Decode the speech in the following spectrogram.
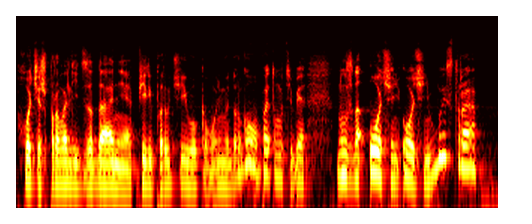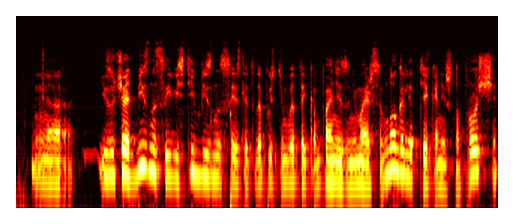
хочешь провалить задание, перепоручи его кому-нибудь другому. Поэтому тебе нужно очень-очень быстро э, изучать бизнес и вести бизнес. Если ты, допустим, в этой компании занимаешься много лет, тебе, конечно, проще.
